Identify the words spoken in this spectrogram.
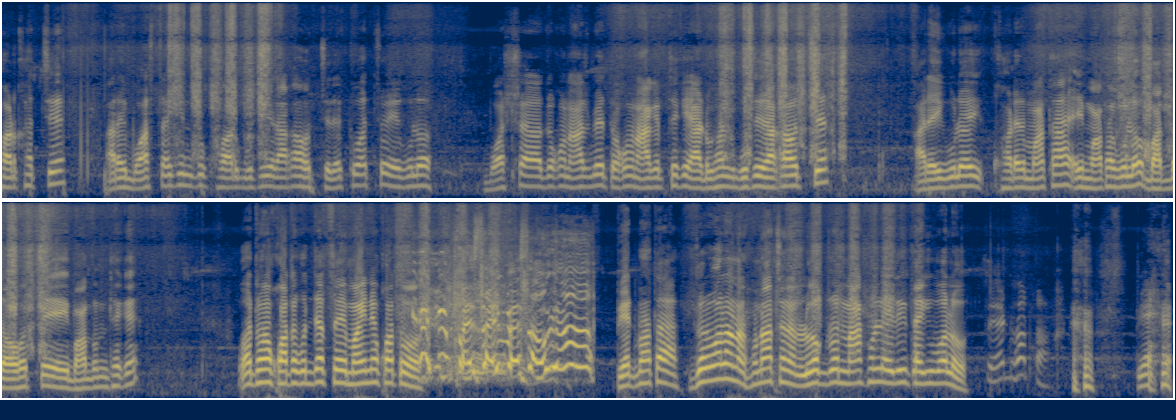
খড় খাচ্ছে। আর এই বস্তায় কিন্তু খড় গুছিয়ে রাখা হচ্ছে। দেখতে পাচ্ছ, এগুলো বর্ষা যখন আসবে, তখন আগের থেকে অ্যাডভান্স গুছিয়ে রাখা হচ্ছে। আর এইগুলোই খড়ের মাথা, এই মাথাগুলো বাদ দেওয়া হচ্ছে এই বাঁধন থেকে। ও, তোমার কত করে যাচ্ছে? মাইনে কত? পয়সাই পয়সা হোক পেট ভাতা? জোর বলো না শোনা যাচ্ছে না। লোকজন না শুনলে এদিকে তাই বলো। পে-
